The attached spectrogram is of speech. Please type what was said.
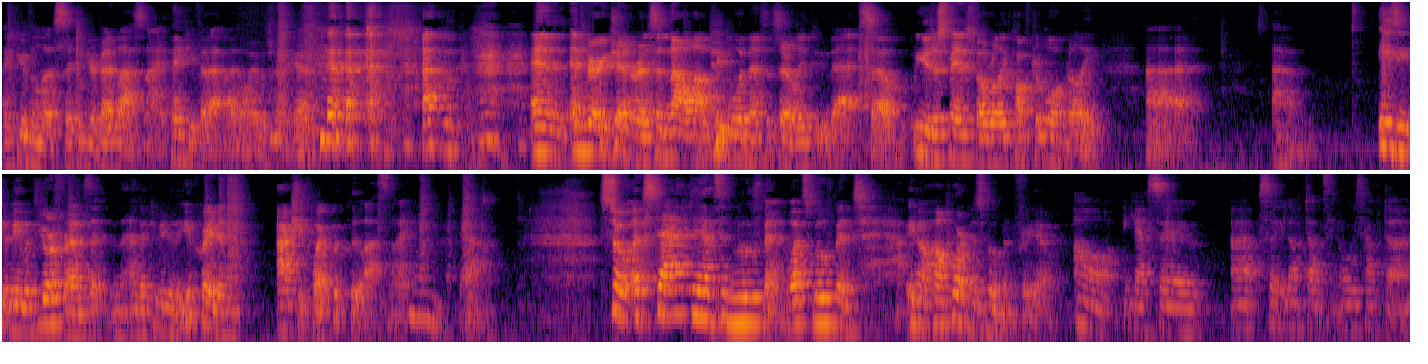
Like you even let us sleep in your bed last night. Thank you for that, by the way. It was very good. um, and, and very generous, and not a lot of people would necessarily do that. So you just made us feel really comfortable and really uh, um, easy to be with your friends that, and the community that you created actually quite quickly last night. Yeah. So ecstatic dance and movement. What's movement? You know, how important is movement for you? Oh, yeah, so I absolutely love dancing, always have done.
